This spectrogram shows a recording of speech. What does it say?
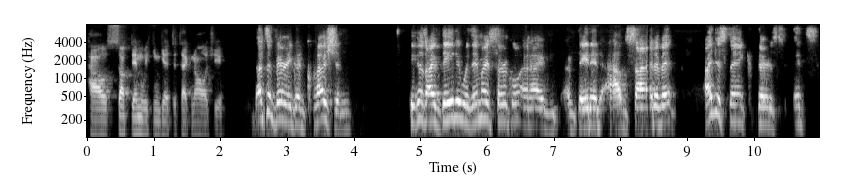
how sucked in we can get to technology? That's a very good question because i've dated within my circle and i've, I've dated outside of it. I just think there's it's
